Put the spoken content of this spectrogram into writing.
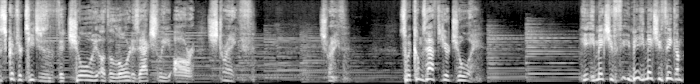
Scripture teaches that the joy of the Lord is actually our strength. Strength. So it comes after your joy. He, he, makes you, he makes you think I'm,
